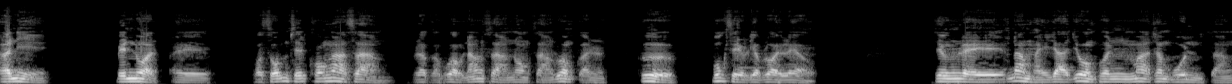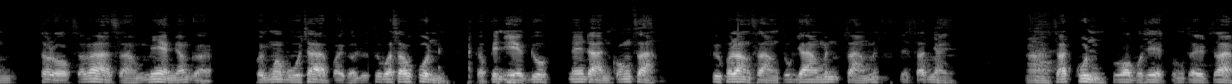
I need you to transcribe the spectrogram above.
อันนี้เป็นหนวดเอ่อผสมเสร็จของงาสร้าง แล้วก็พวกนังสร้างนองสร้างร่วมกัน คือปลุกเสกเรียบร้อยแล้ว จึงได้นำให้ญาติโยมเพิ่นมาทำบุญสั่งสลอกสลาสั่งแม่นหยังก็เพิ่นมาบูชาไปก็รู้สึกว่าเสาคุณก็เป็นเอกอยู่ในด้านของสร้าง คือพลังสร้างทุกอย่างมันสร้างมันเป็นสัตว์ใหญ่ อ่าสัตว์คุณตัวประเทศต้องใส่สร้าง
